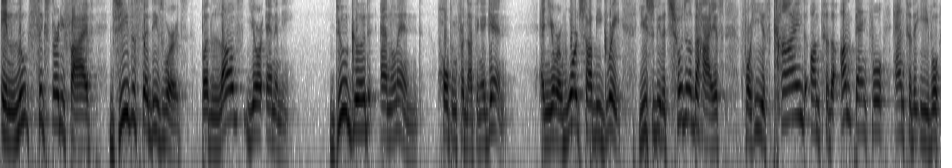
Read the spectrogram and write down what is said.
In Luke 6:35, Jesus said these words, "But love your enemy. Do good and lend, hoping for nothing again." And your reward shall be great. You shall be the children of the highest, for he is kind unto the unthankful and to the evil.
